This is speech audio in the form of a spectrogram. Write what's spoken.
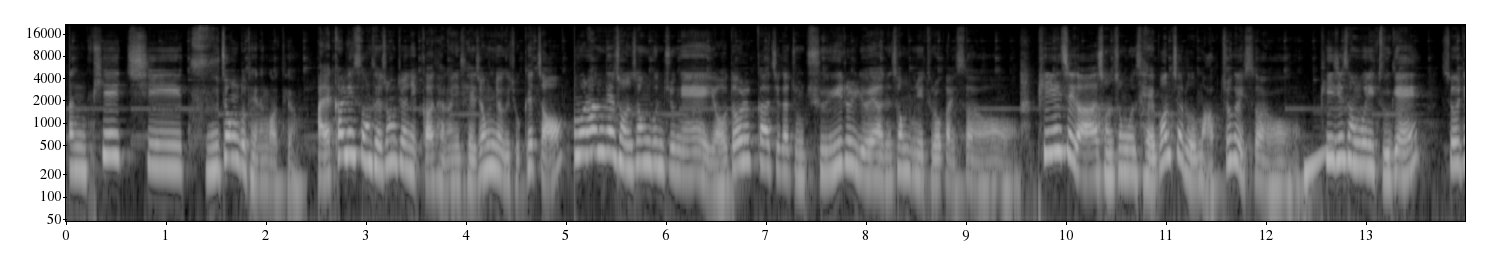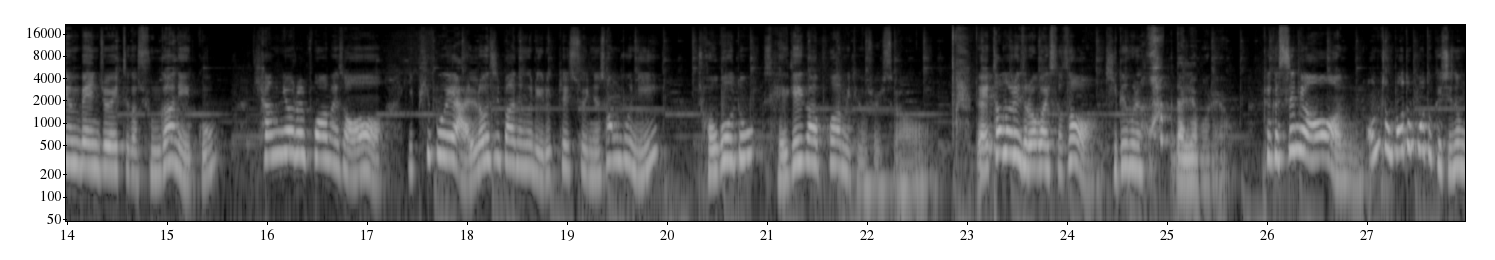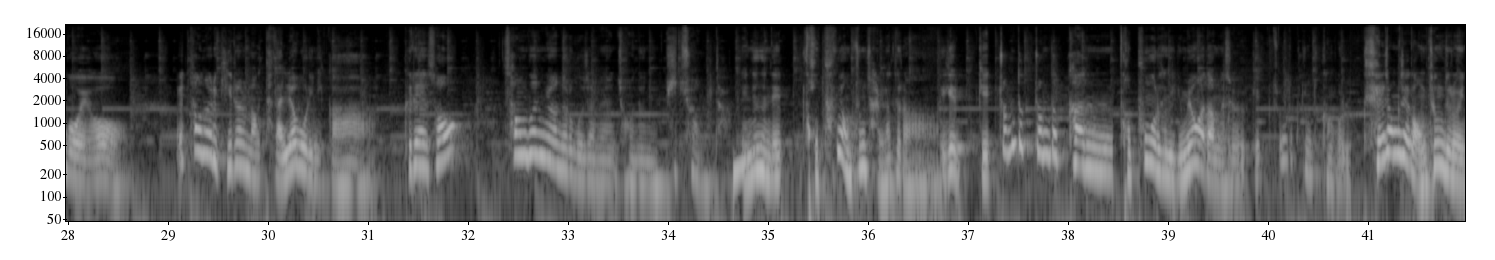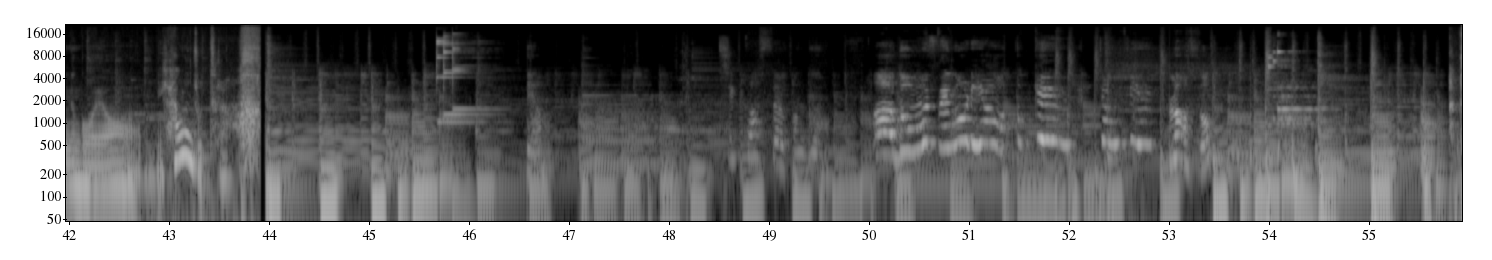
한 pH 9 정도 되는 것 같아요. 알칼리성 세정제니까 당연히 세정력이 좋겠죠? 21개 전성분 중에 8가지가 좀 주의를 요해야 하는 성분이 들어가 있어요. pH가 전성분 세 번째로 너무 앞쪽에 있어요. pH 성분이 2개, 소듐 벤조에이트가 중간에 있고 향료를 포함해서 이 피부에 알러지 반응을 일으킬 수 있는 성분이 적어도 3개가 포함이 되어져 있어요. 또 에탄올이 들어가 있어서 기름을 확 날려버려요. 그러니까 쓰면 엄청 뽀득뽀득해지는 거예요. 에탄올이 기름을 막 다 날려버리니까. 그래서 성분면으로 보자면 저는 비추합니다. 얘는 근데 거품이 엄청 잘 나더라. 이게 이렇게 쫀득쫀득한 거품으로 되게 유명하다면서요. 이렇게 쫀득쫀득한 걸로. 세정제가 엄청 들어있는 거예요. 향은 좋더라. 씻고 왔어요 방금. 아 너무 쌩얼이야 어떡해 창피해. 올라갔어?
